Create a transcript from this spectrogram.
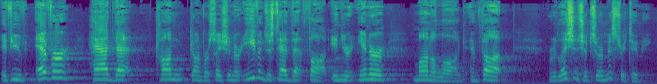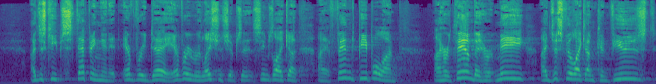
If you've ever had that con- conversation or even just had that thought in your inner monologue and thought relationships are a mystery to me. I just keep stepping in it every day. Every relationship, it seems like I, I offend people. I'm, I hurt them, they hurt me. I just feel like I'm confused.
